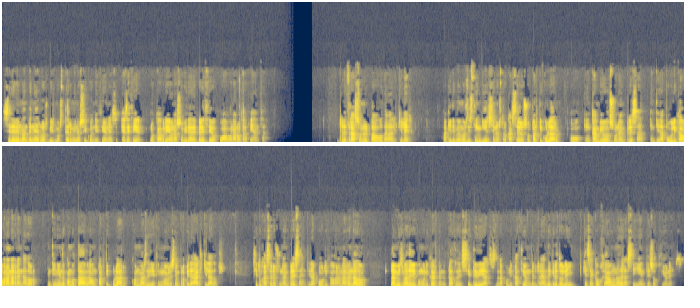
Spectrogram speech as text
Se deben mantener los mismos términos y condiciones, es decir, no cabría una subida de precio o abonar otra fianza. Retraso en el pago del alquiler. Aquí debemos distinguir si nuestro casero es un particular o, en cambio, es una empresa, entidad pública o gran arrendador, entendiendo como tal a un particular con más de 10 inmuebles en propiedad alquilados. Si tu casero es una empresa, entidad pública o gran arrendador, la misma debe comunicarte en el plazo de siete días desde la publicación del Real Decreto Ley que se acoge a una de las siguientes opciones.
